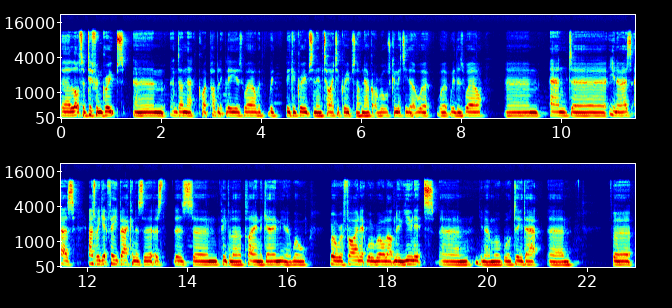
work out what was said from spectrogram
uh, lots of different groups um, and done that quite publicly as well with, with bigger groups and then tighter groups. And I've now got a rules committee that I work work with as well. Um, and uh, you know, as as as we get feedback and as as as um, people are playing the game, you know, we'll we'll refine it. We'll roll out new units. Um, you know, we'll we'll do that um, for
